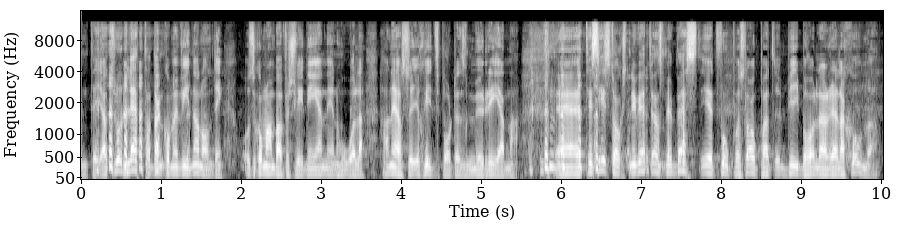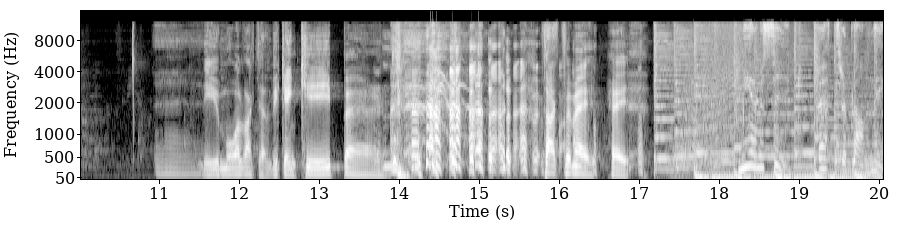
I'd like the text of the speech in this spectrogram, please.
inte? Jag tror lätt att han kommer vinna någonting och så kommer han bara försvinna igen i en håla. Han är alltså i skidsportens Murena. Eh, till sist också, ni vet vem som är bäst i ett fotbollslag på att bibehålla en relation va? Det är ju målvakten. Vilken keeper! Tack för mig, hej! Mer musik, bättre blandning.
